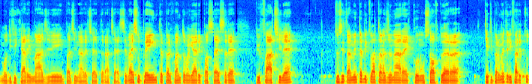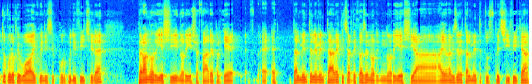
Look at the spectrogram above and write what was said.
modificare immagini, impaginare eccetera. Cioè se vai su Paint per quanto magari possa essere più facile, tu sei talmente abituato a ragionare con un software che ti permette di fare tutto quello che vuoi, quindi seppur più difficile, però non riesci, non riesci a fare perché è, è talmente elementare che certe cose non, non riesci a... hai una visione talmente tu specifica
